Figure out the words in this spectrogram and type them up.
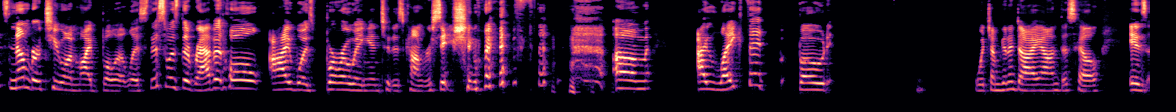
it's number two on my bullet list. This was the rabbit hole I was burrowing into this conversation with. um, I like that Bode, which I'm going to die on this hill, is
